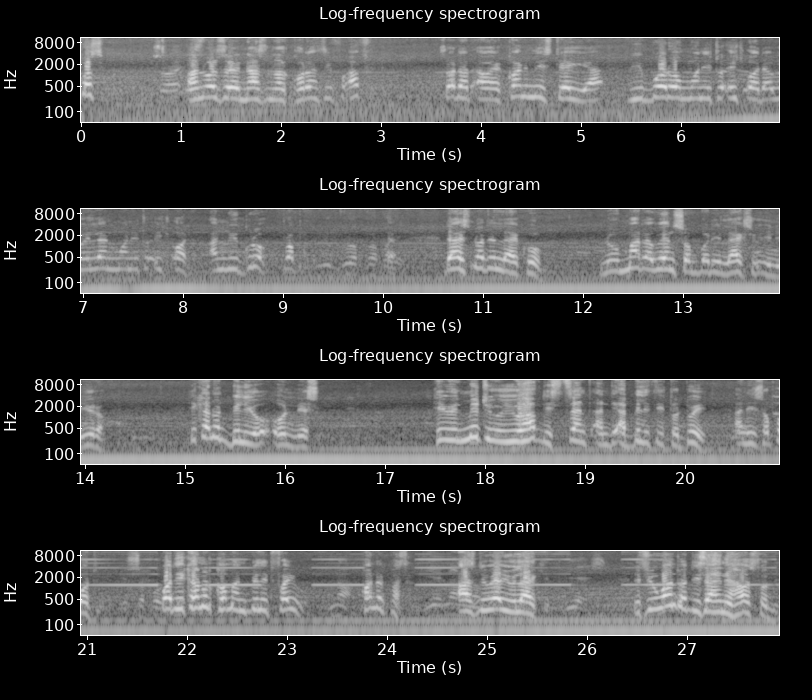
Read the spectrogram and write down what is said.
possible. So and also a national currency for Africa. So that our economy stay here, we borrow money to each other, we lend money to each other, and we grow properly. we grow properly. There is nothing like home. No matter when somebody likes you in Europe, he cannot build your own nation. He will meet you, you have the strength and the ability to do it, and he support you. Support. But he cannot come and build it for you, no. 100%, Yeah, no, as no. the way you like it. Yes. If you want to design a house for me,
